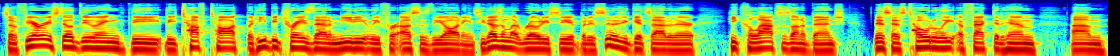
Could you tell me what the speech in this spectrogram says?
So Fury's still doing the the tough talk, but he betrays that immediately for us as the audience. He doesn't let Rhodey see it, but as soon as he gets out of there, he collapses on a bench. This has totally affected him. Um,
